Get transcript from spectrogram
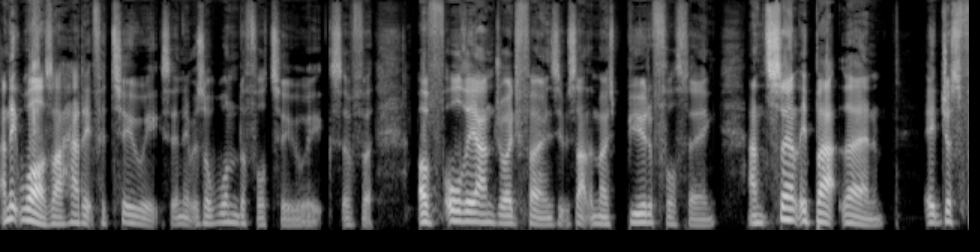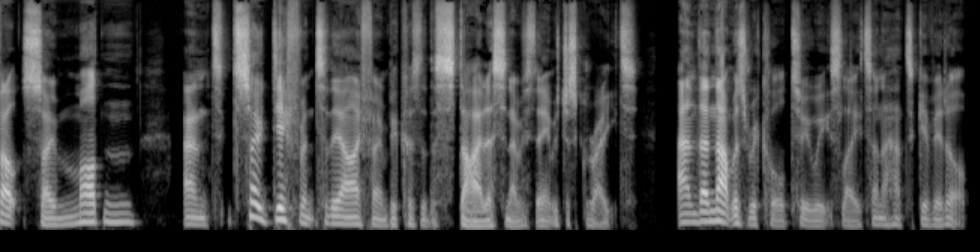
and it was. I had it for two weeks, and it was a wonderful two weeks of. Uh, of all the Android phones, it was like the most beautiful thing. And certainly back then, it just felt so modern and so different to the iPhone because of the stylus and everything. It was just great. And then that was recalled two weeks later, and I had to give it up.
